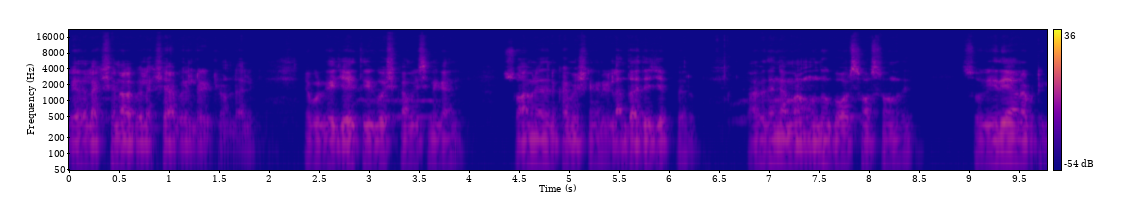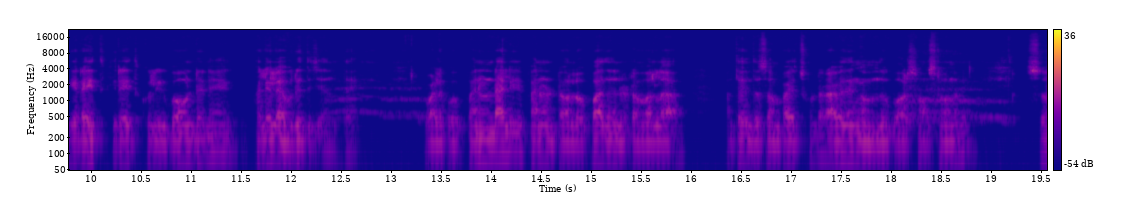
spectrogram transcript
లేదా లక్ష నలభై లక్ష యాభై వేలు రేట్లు ఉండాలి. ఇప్పటికే జైత్రి ఘోష్ కమిషన్ కానీ స్వామినాథన్ కమిషన్ కానీ వీళ్ళంతా అదే చెప్పారు. ఆ విధంగా మనం ముందుకు పోవాల్సిన అవసరం ఉంది సో, ఏది ఏమైనప్పటికీ రైతుకి, రైతు కూలికి బాగుంటేనే పల్లెలు అభివృద్ధి చెందుతాయి. వాళ్ళకు పని ఉండాలి. పని ఉండటం వల్ల ఉపాధి ఉండటం వల్ల అంత ఎంత సంపాదించుకుంటారు. ఆ విధంగా ముందుకు పోవాల్సిన అవసరం ఉన్నది. సో,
